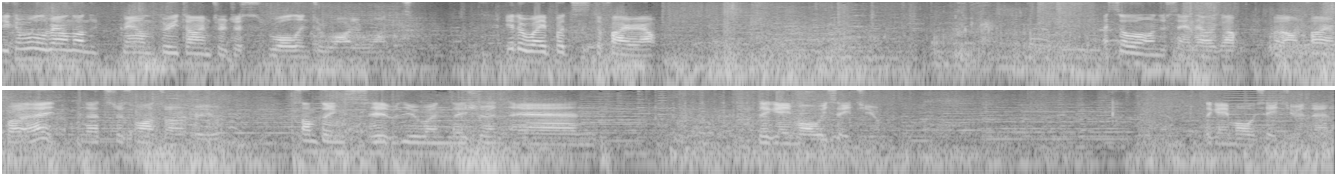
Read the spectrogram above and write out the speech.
You can roll around on the ground three times or just roll into water once. Either way puts the fire out. Still don't understand how it got put on fire, but hey, that's just Monster Hunter for you. Some things hit you when they shouldn't, and the game always hates you. The game always hates you in the end.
